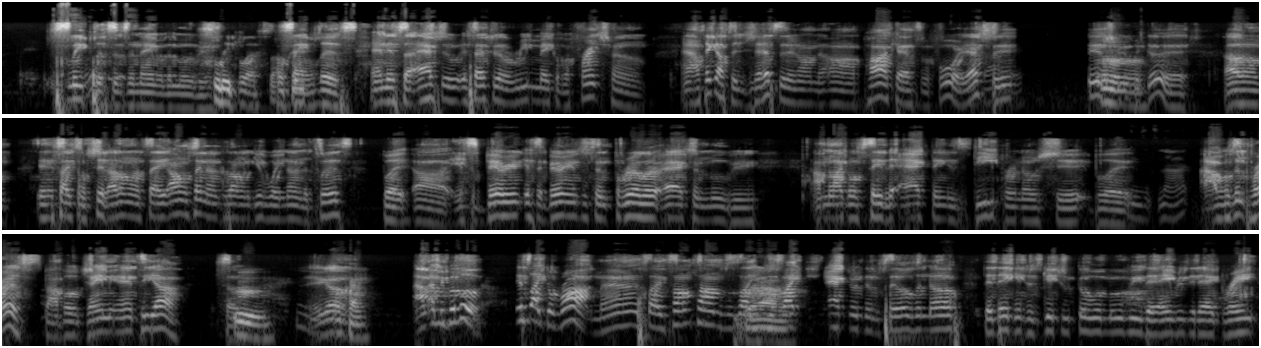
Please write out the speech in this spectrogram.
Sleepless is the name of the movie. Sleepless. Okay. Sleepless, and it's a actual, it's actually a remake of a French film. And I think I suggested it on the uh, podcast before. It actually is Mm. really good. Um, it's like some shit. I don't want to say. I don't say nothing because I want to give away none of the twists. But uh, it's a very, it's a very interesting thriller action movie. I'm not gonna say the acting is deep or no shit, but not. I was impressed by both Jamie and Ti. So Mm, there you go. okay. I, I mean, but look, it's like The Rock, man. It's like sometimes it's like you just like the actor themselves enough that they can just get you through a movie that ain't really that great.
